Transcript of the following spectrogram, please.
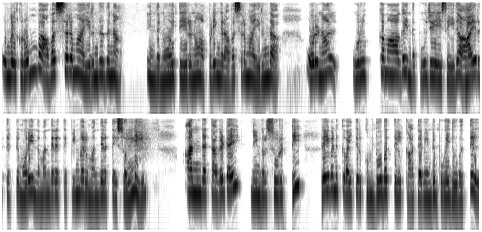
உங்களுக்கு ரொம்ப அவசரமாக இருந்ததுன்னா இந்த நோய் தீரணும் அப்படிங்கிற அவசரமாக இருந்தால் ஒரு நாள் உருக்கமாக இந்த பூஜையை செய்து ஆயிரத்தெட்டு முறை இந்த மந்திரத்தை பின்வரும் மந்திரத்தை சொல்லி அந்த தகடை நீங்கள் சுருட்டி இறைவனுக்கு வைத்திருக்கும் தூபத்தில் காட்ட வேண்டும். புகை தூபத்தில்.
